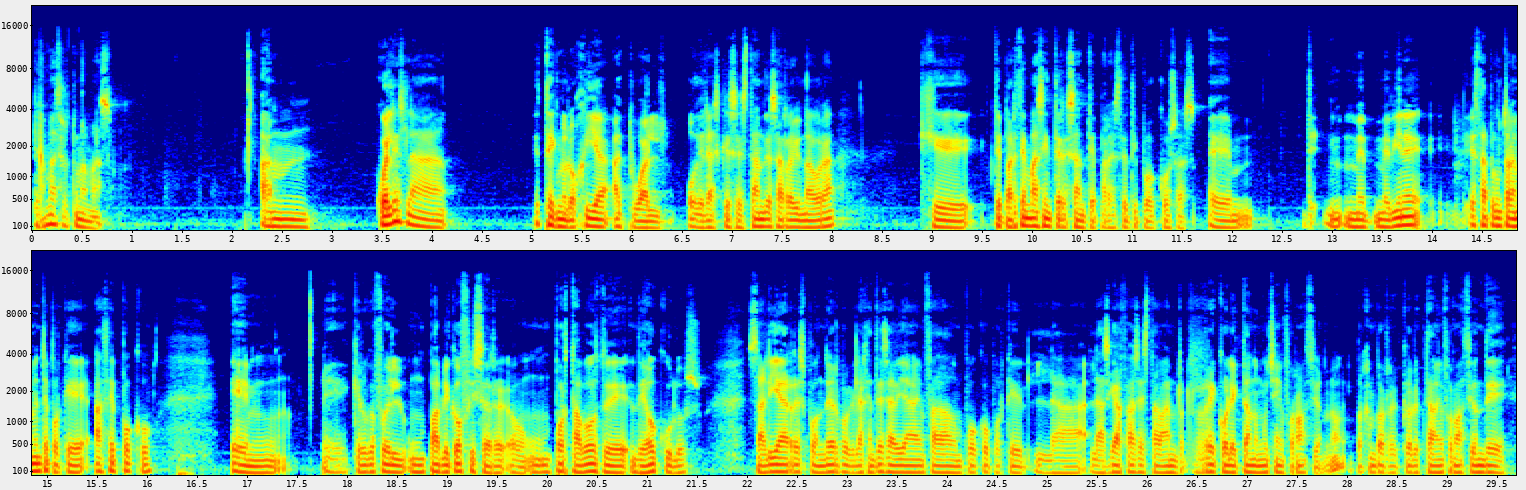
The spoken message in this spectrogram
Déjame hacerte una más. ¿Cuál es la tecnología actual o de las que se están desarrollando ahora que te parece más interesante para este tipo de cosas? Em, me viene esta pregunta a la mente porque hace poco em, eh, creo que fue el- un public officer o un portavoz de, Oculus salía a responder porque la gente se había enfadado un poco porque la- las gafas estaban recolectando mucha información, ¿no? Por ejemplo, recolectaba información de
